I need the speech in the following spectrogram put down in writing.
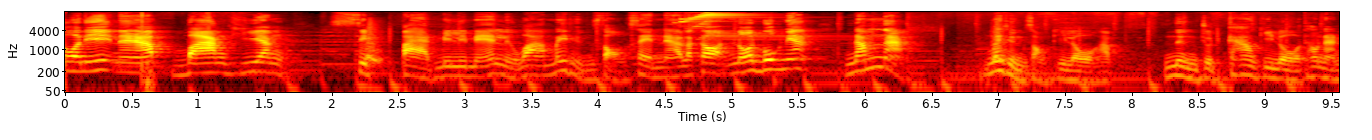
ตัวนี้นะครับบางเพียง 18มิลลิเมตรหรือว่าไม่ถึง 2 เซนนะครับแล้วก็โน้ตบุ๊กเนี้ยน้ำหนัก ไม่ถึง 2 กิโลครับ 1.9 กิโลเท่านั้น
